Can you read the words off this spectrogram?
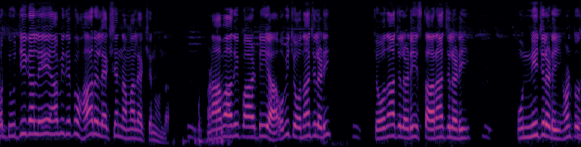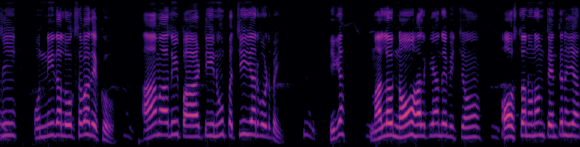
ਔਰ। ਦੂਜੀ ਗੱਲ ਇਹ ਆ ਵੀ ਦੇਖੋ ਹਰ ਇਲੈਕਸ਼ਨ ਨਵਾਂ ਇਲੈਕਸ਼ਨ ਹੁੰਦਾ। ਹੁਣ ਆਮ ਆਦਮੀ ਪਾਰਟੀ ਆ ਉਹ ਵੀ 14 ਚ ਲੜੀ। 14 ਚ ਲੜੀ 17 ਚ ਲੜੀ 19 ਚ ਲੜੀ। ਹੁਣ ਤੁਸੀਂ 19 ਦਾ ਲੋਕ ਸਭਾ ਦੇਖੋ। ਆਮ ਆਦਮੀ ਪਾਰਟੀ ਨੂੰ 25000 ਵੋਟ ਪਈ। ਠੀਕ ਆ? ਮੰਨ ਲਓ 9 ਹਲਕਿਆਂ ਦੇ ਵਿੱਚੋਂ ਔਸਤਨ ਉਹਨਾਂ ਨੂੰ 3-3000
